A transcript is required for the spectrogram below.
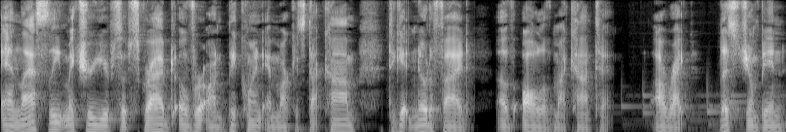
And lastly, make sure you're subscribed over on bitcoinandmarkets.com to get notified of all of my content. All right, let's jump in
